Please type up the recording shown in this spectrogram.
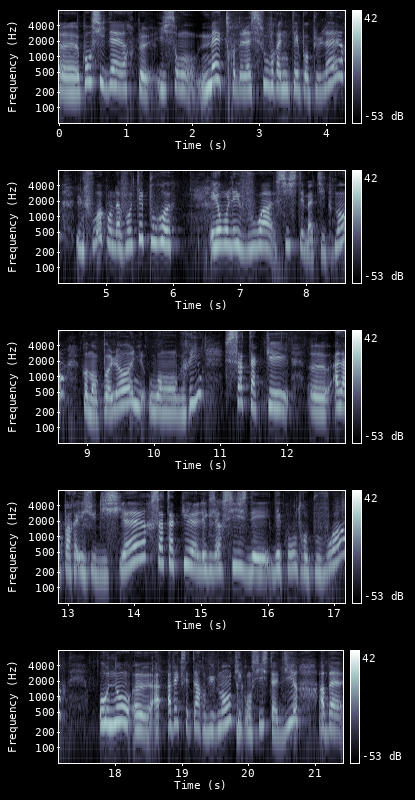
euh, considèrent qu'ils sont maîtres de la souveraineté populaire une fois qu'on a voté pour eux. Et on les voit systématiquement, comme en Pologne ou en Hongrie, s'attaquer euh, à l'appareil judiciaire, s'attaquer à l'exercice des, contre-pouvoirs, au nom, euh, avec cet argument qui consiste à dire ah ben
